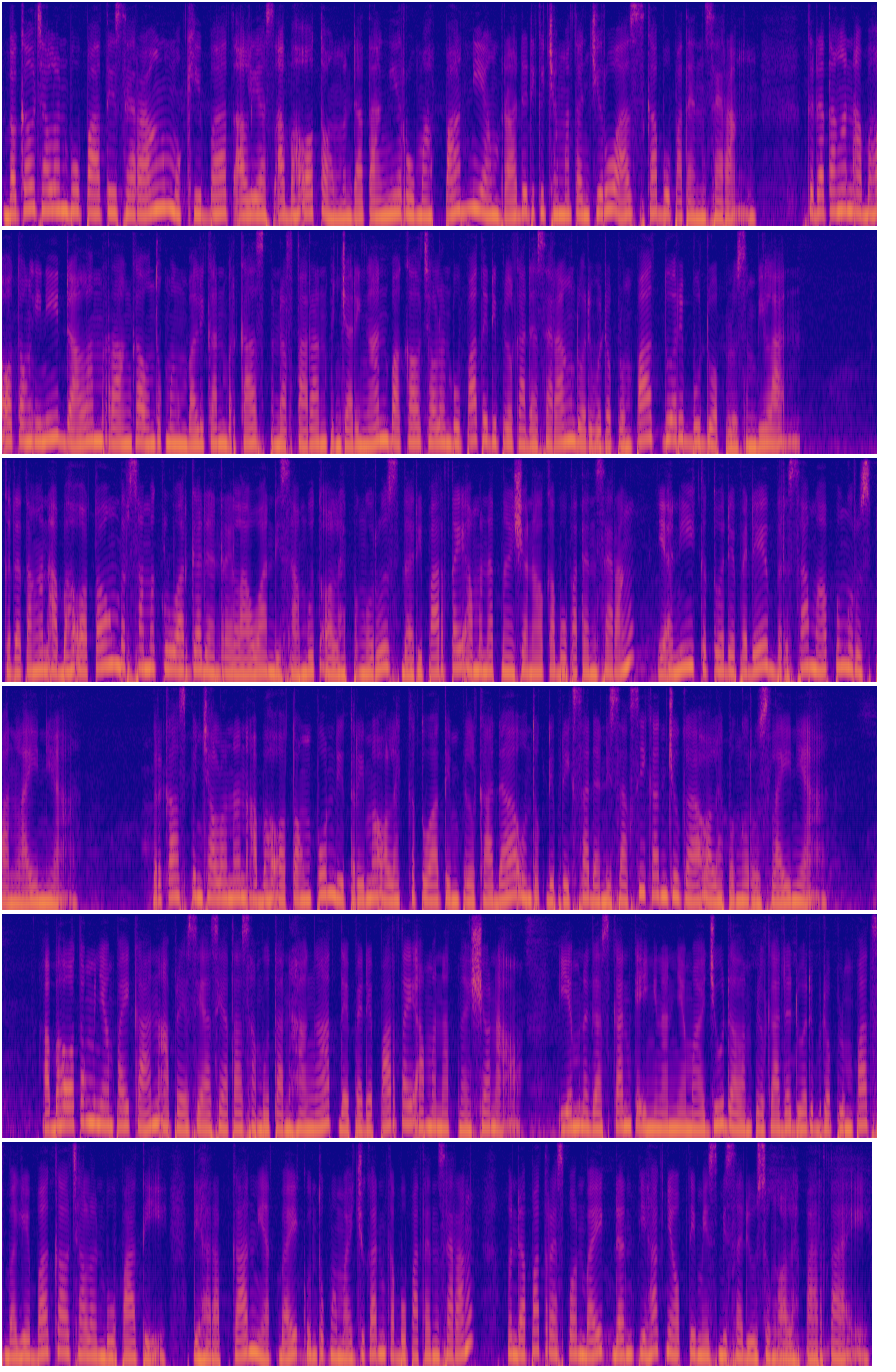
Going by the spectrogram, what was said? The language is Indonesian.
Bakal calon Bupati Serang, Mukibat alias Abah Otong mendatangi rumah PAN yang berada di Kecamatan Ciruas, Kabupaten Serang. Kedatangan Abah Otong ini dalam rangka untuk mengembalikan berkas pendaftaran penjaringan bakal calon bupati di Pilkada Serang 2024-2029. Kedatangan Abah Otong bersama keluarga dan relawan disambut oleh pengurus dari Partai Amanat Nasional Kabupaten Serang, yakni Ketua DPD bersama pengurus PAN lainnya. Berkas pencalonan Abah Otong pun diterima oleh Ketua Tim Pilkada untuk diperiksa dan disaksikan juga oleh pengurus lainnya. Abah Otong menyampaikan apresiasi atas sambutan hangat DPD Partai Amanat Nasional. Ia menegaskan keinginannya maju dalam Pilkada 2024 sebagai bakal calon bupati. Diharapkan niat baik untuk memajukan Kabupaten Serang mendapat respon baik dan pihaknya optimis bisa diusung oleh partai.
